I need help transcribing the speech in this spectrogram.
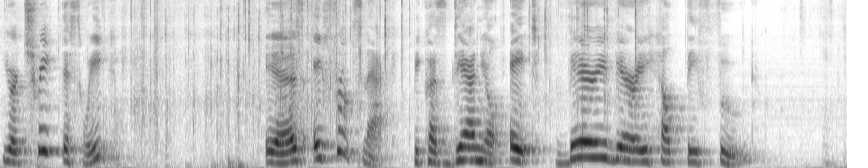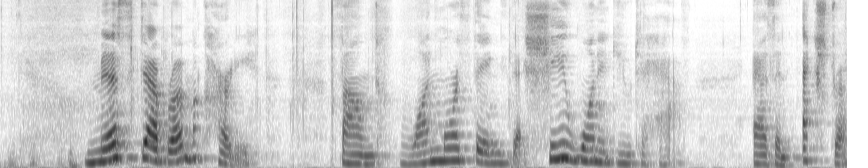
Your treat this week is a fruit snack because Daniel ate very, very healthy food. Miss Deborah McCarty found one more thing that she wanted you to have as an extra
